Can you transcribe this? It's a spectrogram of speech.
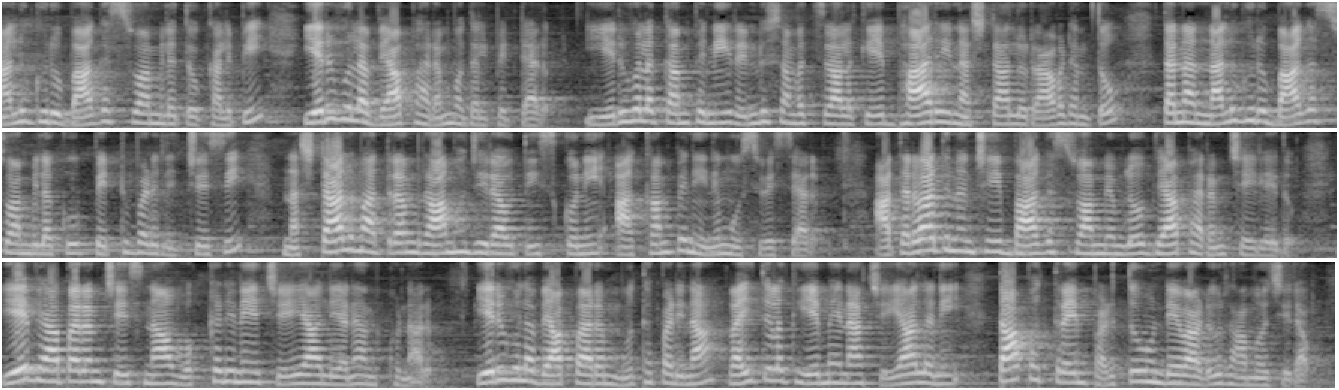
నలుగురు భాగస్వాములతో కలిపి ఎరువుల వ్యాపారం మొదలుపెట్టాడు ఈ ఎరువుల కంపెనీ రెండు సంవత్సరాలకే భారీ నష్టాలు రావడంతో తన నలుగురు భాగస్వాములకు పెట్టుబడులు ఇచ్చేసి నష్టాలు మాత్రం రామోజీరావు తీసుకొని ఆ కంపెనీని మూసివేశారు. ఆ తర్వాత నుంచి భాగస్వామ్యంలో వ్యాపారం చేయలేదు. ఏ వ్యాపారం చేసినా ఒక్కడినే చేయాలి అని అనుకున్నారు. ఎరువుల వ్యాపారం మూతపడినా రైతులకు ఏమైనా చేయాలని తాపత్రయం పడుతూ ఉండేవాడు రామోజీరావు.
